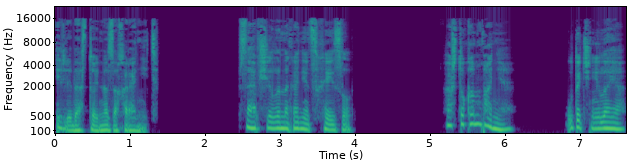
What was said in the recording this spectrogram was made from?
или достойно захоронить. Сообщила, наконец, Хейзл. «А что компания?» — уточнила я.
